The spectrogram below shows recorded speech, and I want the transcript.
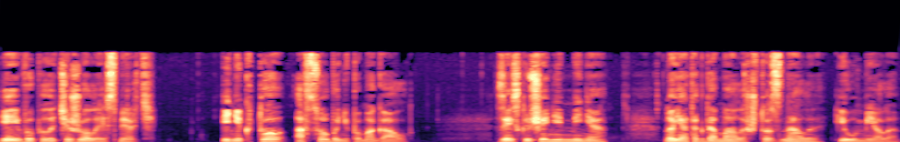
Ей выпала тяжелая смерть и никто особо не помогал. За исключением меня, но я тогда мало что знала и умела.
